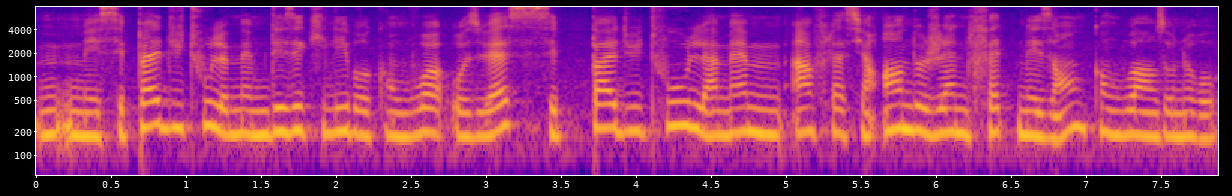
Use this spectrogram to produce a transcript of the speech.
mais c'est pas du tout le même déséquilibre qu'on voit aux US, c'est pas du tout la même inflation endogène faite maison qu'on voit en zone euro.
